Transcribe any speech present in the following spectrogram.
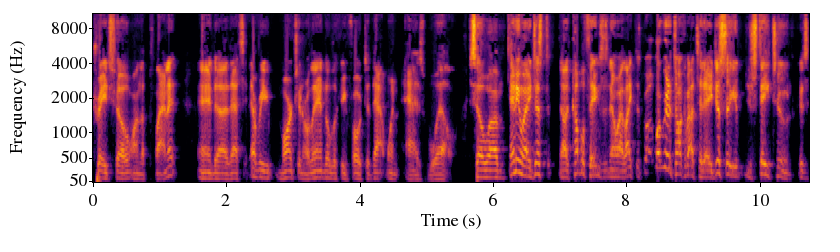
trade show on the planet. And uh, that's every March in Orlando. Looking forward to that one as well. So um, anyway, just a couple things. Now I like this. What we're going to talk about today, just so you, you stay tuned, because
